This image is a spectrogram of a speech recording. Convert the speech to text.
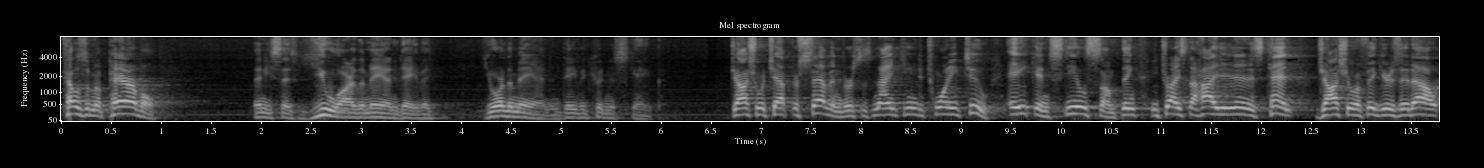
tells him a parable. Then he says, You are the man, David. You're the man. And David couldn't escape. Joshua chapter 7, verses 19 to 22. Achan steals something. He tries to hide it in his tent. Joshua figures it out.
